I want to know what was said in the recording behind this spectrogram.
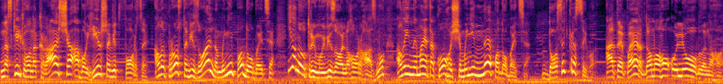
наскільки вона краща або гірша від Форзи. Але просто візуально мені подобається. Я не отримую візуального оргазму, але й немає такого, що мені не подобається. Досить красиво. А тепер до мого улюбленого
